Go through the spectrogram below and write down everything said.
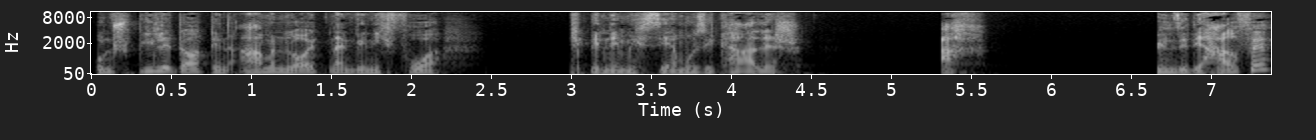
und spiele dort den armen Leuten ein wenig vor. Ich bin nämlich sehr musikalisch. Ach, spielen Sie die Harfe?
